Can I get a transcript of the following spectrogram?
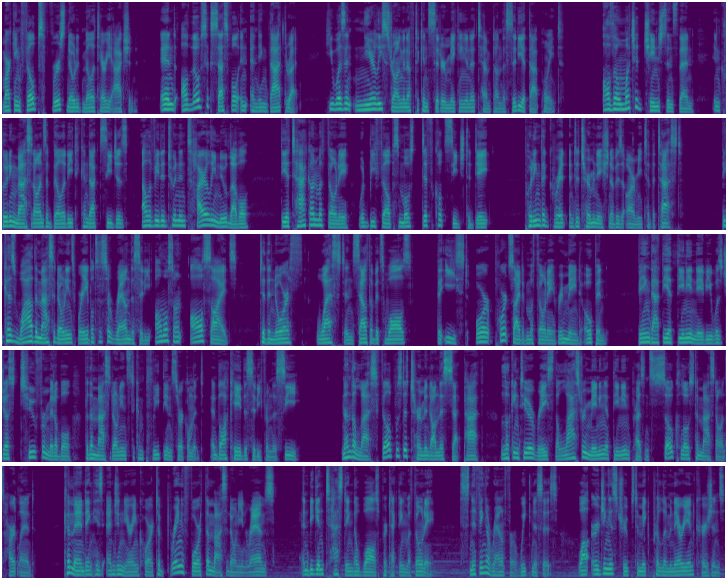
marking Philip's first noted military action. And although successful in ending that threat, he wasn't nearly strong enough to consider making an attempt on the city at that point. Although much had changed since then, including Macedon's ability to conduct sieges elevated to an entirely new level, the attack on Methone would be Philip's most difficult siege to date, putting the grit and determination of his army to the test. Because while the Macedonians were able to surround the city almost on all sides, to the north, west, and south of its walls, the east, or port side of Methone remained open, being that the Athenian navy was just too formidable for the Macedonians to complete the encirclement and blockade the city from the sea. Nonetheless, Philip was determined on this set path, looking to erase the last remaining Athenian presence so close to Macedon's heartland, commanding his engineering corps to bring forth the Macedonian rams and begin testing the walls protecting Methone, sniffing around for weaknesses, while urging his troops to make preliminary incursions,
